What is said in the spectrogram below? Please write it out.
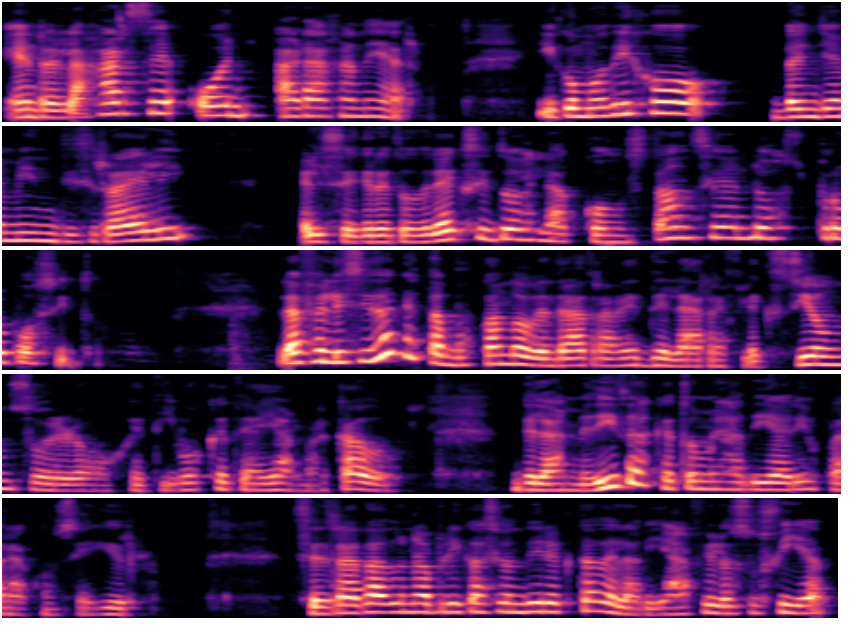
en relajarse o en haraganear. Y como dijo Benjamin Disraeli, el secreto del éxito es la constancia en los propósitos. La felicidad que estás buscando vendrá a través de la reflexión sobre los objetivos que te hayas marcado, de las medidas que tomes a diario para conseguirlo. Se trata de una aplicación directa de la vieja filosofía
